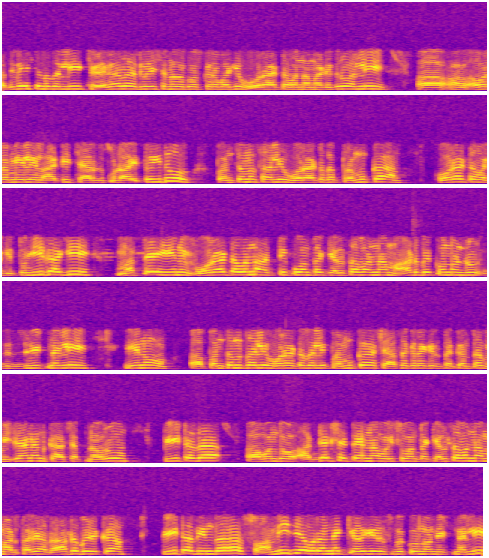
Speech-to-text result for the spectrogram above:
ಅಧಿವೇಶನದಲ್ಲಿ ಚಳಿಗಾಲ ಅಧಿವೇಶನಗೋಸ್ಕರವಾಗಿ ಹೋರಾಟವನ್ನ ಮಾಡಿದ್ರು. ಅಲ್ಲಿ ಅವರ ಮೇಲೆ ಲಾಠಿ ಚಾರ್ಜ್ ಕೂಡ ಆಯ್ತು. ಇದು ಪಂಚಮಸಾಲಿ ಹೋರಾಟದ ಪ್ರಮುಖ ಹೋರಾಟವಾಗಿತ್ತು. ಹೀಗಾಗಿ ಮತ್ತೆ ಏನು ಹೋರಾಟವನ್ನ ಹತ್ತಿಕ್ಕುವಂತ ಕೆಲಸವನ್ನ ಮಾಡಬೇಕು ಅನ್ನೋ ನಿಟ್ಟಿನಲ್ಲಿ ಏನು ಪಂಚಮಸಾಲಿ ಹೋರಾಟದಲ್ಲಿ ಪ್ರಮುಖ ಶಾಸಕರಾಗಿರ್ತಕ್ಕಂಥ ವಿಜಯಾನಂದ್ ಕಾಶ್ಯಪ್ನವರು ಪೀಠದ ಒಂದು ಅಧ್ಯಕ್ಷತೆಯನ್ನ ವಹಿಸುವಂತ ಕೆಲಸವನ್ನ ಮಾಡ್ತಾರೆ. ಅದಾದ ಬಳಿಕ ಪೀಠದಿಂದ ಸ್ವಾಮೀಜಿ ಅವರನ್ನೇ ಕೆಳಗಿಳಿಸ್ಬೇಕು ಅನ್ನೋ ನಿಟ್ಟಿನಲ್ಲಿ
